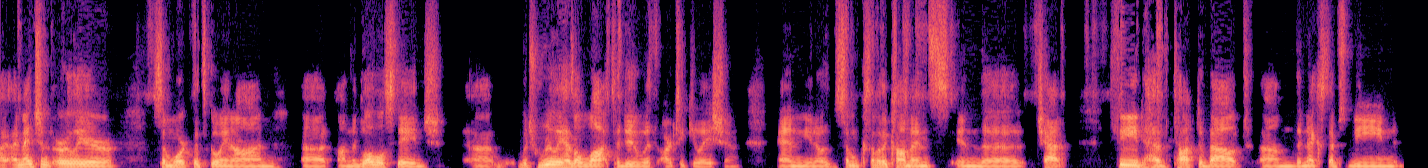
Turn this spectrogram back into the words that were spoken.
I, I mentioned earlier some work that's going on uh, on the global stage, uh, which really has a lot to do with articulation. And you know, some some of the comments in the chat feed have talked about um, the next steps being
